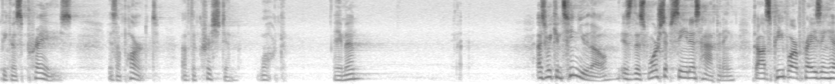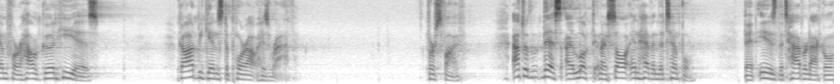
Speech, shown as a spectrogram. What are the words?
Because praise is a part of the Christian walk. Amen. As we continue, though, is this worship scene is happening. God's people are praising Him for how good He is. God begins to pour out His wrath. Verse 5 After this, I looked and I saw in heaven the temple that is the tabernacle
